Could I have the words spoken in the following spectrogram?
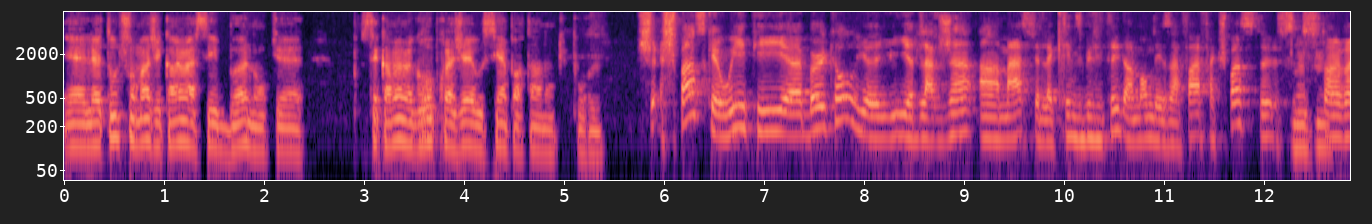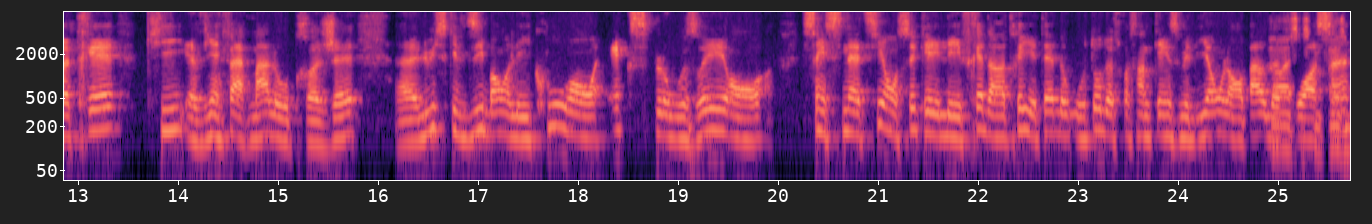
le taux de chômage est quand même assez bas, donc c'est quand même un gros projet aussi important donc pour eux. Je, pense que oui. Puis euh, Burkle, il y, a, de l'argent en masse, il y a de la crédibilité dans le monde des affaires. Fait que je pense que c'est mm-hmm. un retrait qui vient faire mal au projet. Euh, lui, ce qu'il dit, bon, les coûts ont explosé. On, Cincinnati, on sait que les, frais d'entrée étaient autour de 75 millions. Là, on parle de 300.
